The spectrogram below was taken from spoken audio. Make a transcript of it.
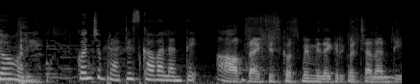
డోంట్ hmm. వరీ కొంచెం ప్రాక్టీస్ కావాలంతే ఆ ప్రాక్టీస్ కోసమే మీ దగ్గరికి వచ్చానండి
